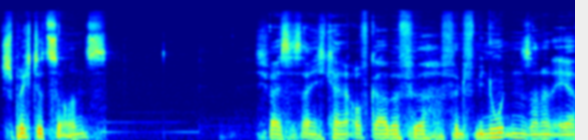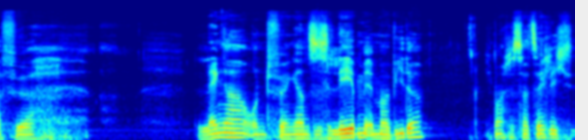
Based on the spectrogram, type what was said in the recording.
Sprich du zu uns. Ich weiß, das ist eigentlich keine Aufgabe für fünf Minuten, sondern eher für länger und für ein ganzes Leben immer wieder. Ich mache das tatsächlich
